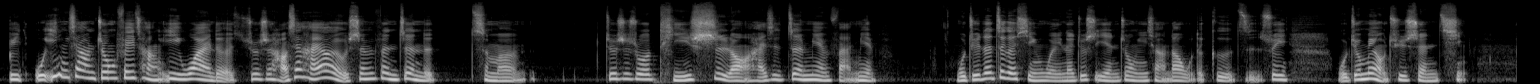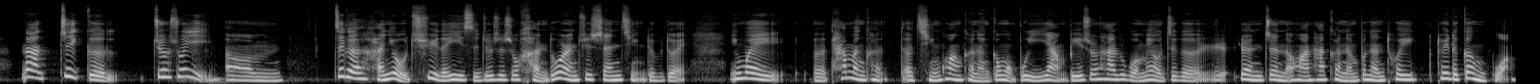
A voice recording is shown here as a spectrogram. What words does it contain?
比我印象中非常意外的，就是好像还要有身份证的什么，就是说提示哦，还是正面反面。我觉得这个行为呢，就是严重影响到我的个子，所以我就没有去申请。那这个就所以，嗯，这个很有趣的意思就是说，很多人去申请，对不对？因为呃，他们可的情况可能跟我不一样。比如说，他如果没有这个认认证的话，他可能不能推推得更广。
